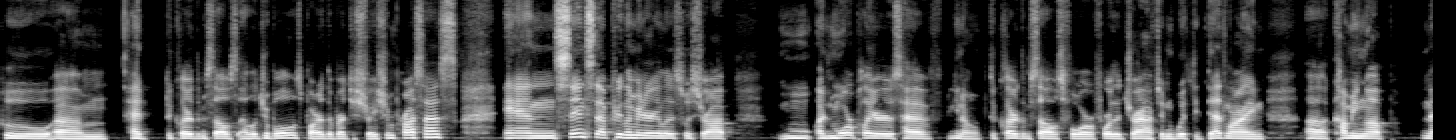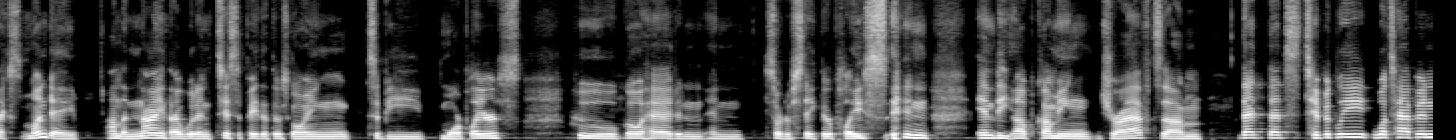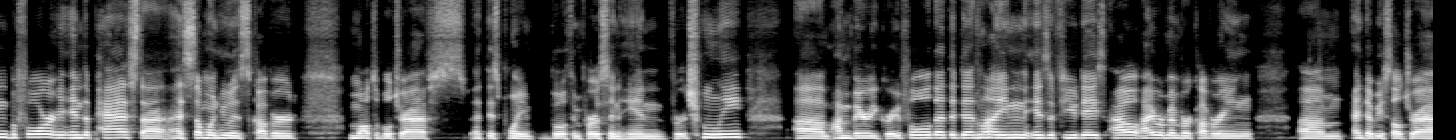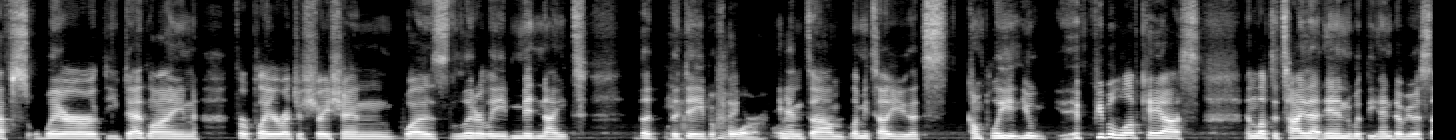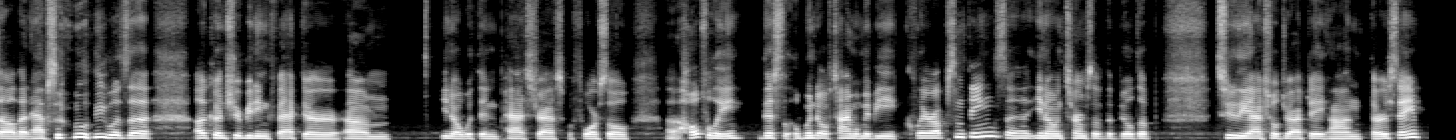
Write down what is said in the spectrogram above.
who um, had declared themselves eligible as part of the registration process. And since that preliminary list was dropped, and more players have, you know, declared themselves for for the draft. And with the deadline uh, coming up next Monday on the 9th, I would anticipate that there's going to be more players who go ahead and and sort of stake their place in in the upcoming drafts. Um, that that's typically what's happened before in the past. Uh, as someone who has covered multiple drafts at this point, both in person and virtually, um, I'm very grateful that the deadline is a few days out. I remember covering um, NWSL drafts where the deadline for player registration was literally midnight the the yeah, day before. And um, let me tell you, that's complete. You if people love chaos and love to tie that in with the NWSL. That absolutely was a, a contributing factor. Um, you know, within past drafts before. So uh, hopefully this window of time will maybe clear up some things, uh, you know, in terms of the build up to the actual draft day on Thursday.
